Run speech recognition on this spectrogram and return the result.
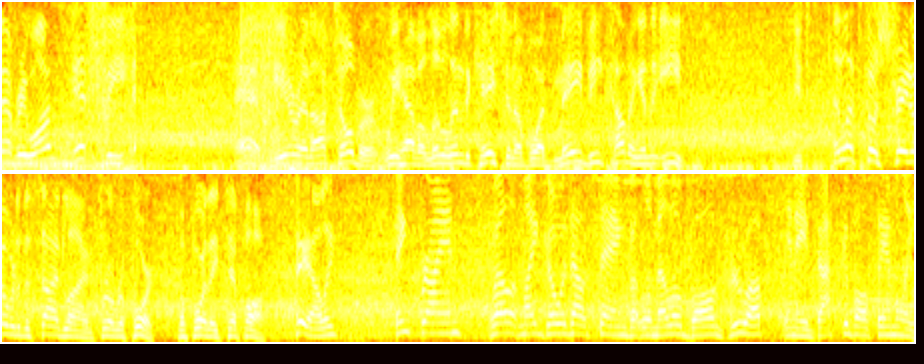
everyone. It's the... And here in October, we have a little indication of what may be coming in the East. and let's go straight over to the sideline for a report before they tip off. Hey, Allie. Thanks, Brian. Well, it might go without saying, but LaMelo Ball grew up in a basketball family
